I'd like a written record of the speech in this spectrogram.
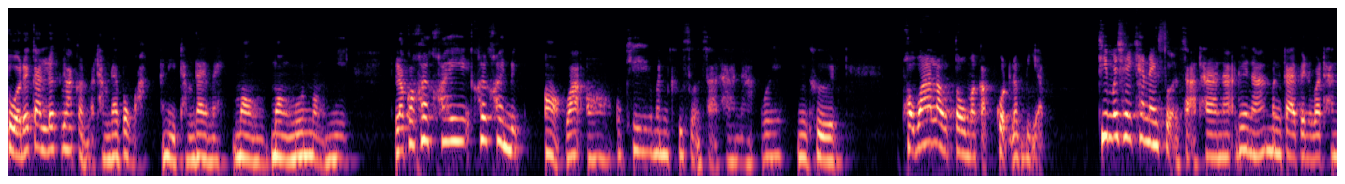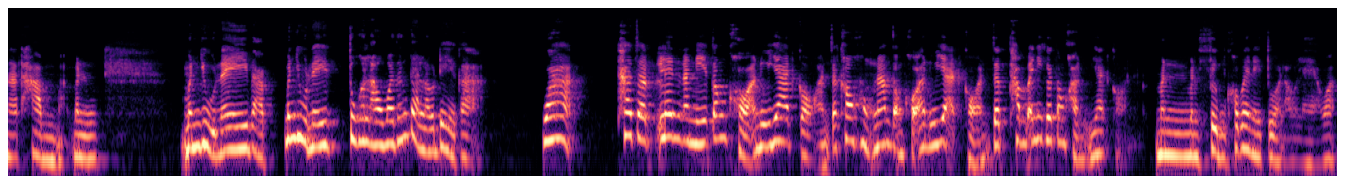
ตัวด้วยการเลิกลักก่อนว่าทำได้ปะวะอันนี้ทำได้ไหมมองมองนู่นมองนี่ แล้วก็ค่อยๆค่อยๆนึกออกว่าอ๋อโอเค มันคือสวนสาธารณะเว้ยมันคือเพราะว่าเราโตมากับกฎระเบียบ ที่ไม่ใช่แค่ในสวนสาธารณะด้วยนะ มันกลายเป็นวัฒนธรรมอะมันมันอยู่ในแบบ มันอยู่ในตัวเรามาตั้งแต่เราเด็กอะว่าถ้าจะเล่นอันนี้ต้องขออนุญาตก่อน จะเข้าห้องน้ำต้องขออนุญาตก่อน จะทำอันนี้ก็ต้องขออนุญาตก่อน มันมันซึมเข้าไปในตัวเราแล้วอะ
